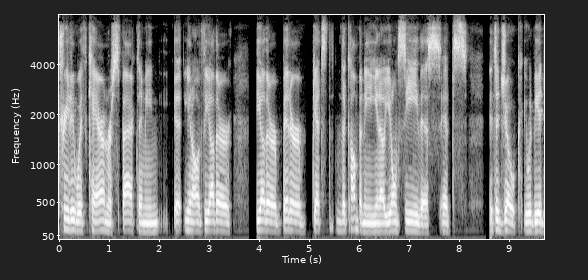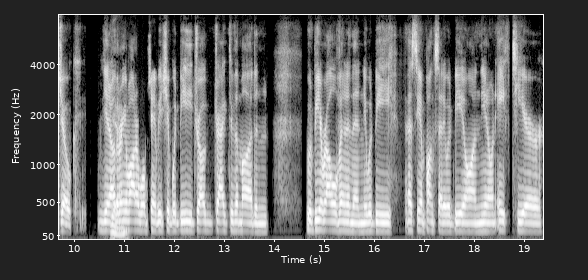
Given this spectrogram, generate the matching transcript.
treated with care and respect. I mean, it, you know, if the other the other bidder gets the company, you know, you don't see this. It's it's a joke. It would be a joke. You know, the Ring of Honor World Championship would be drug dragged through the mud and it would be irrelevant and then it would be as CM Punk said it would be on, you know, an eighth tier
